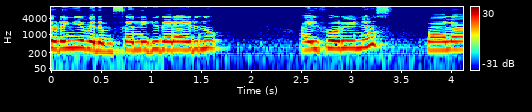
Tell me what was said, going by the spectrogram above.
തുടങ്ങിയവരും സന്നിഹിതരായിരുന്നു. ഐഫോറിയോ ന്യൂസ് പാലാ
